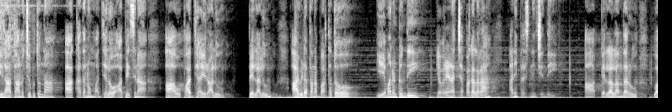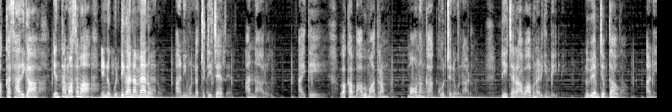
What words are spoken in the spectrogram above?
ఇలా తాను చెబుతున్న ఆ కథను మధ్యలో ఆపేసిన ఆ ఉపాధ్యాయురాలు పిల్లలు ఆవిడ తన భర్తతో ఏమనంటుంది? ఎవరైనా చెప్పగలరా? అని ప్రశ్నించింది. ఆ పిల్లలందరూ ఒక్కసారిగా ఇంత మోసమా? నిన్ను గుడ్డిగా నమ్మాను. అని ఉండొచ్చు టీచర్ అన్నారు. అయితే ఒక బాబు మాత్రం మౌనంగా కూర్చొని ఉన్నాడు. టీచర్ ఆ బాబును అడిగింది నువ్వేం చెప్తావు? అని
